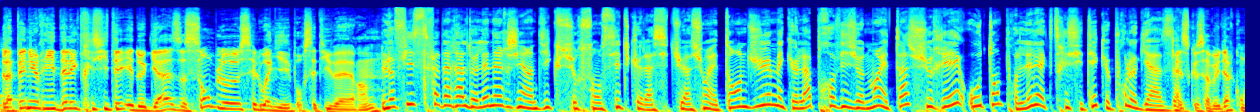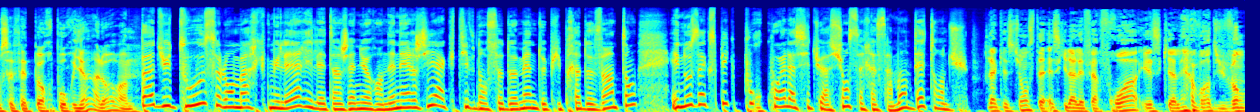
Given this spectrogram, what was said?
La pénurie d'électricité et de gaz semble s'éloigner pour cet hiver. Hein. L'Office fédéral de l'énergie indique sur son site que la situation est tendue, mais que l'approvisionnement est assuré autant pour l'électricité que pour le gaz. Est-ce que ça veut dire qu'on s'est fait peur pour rien alors? Pas du tout. Selon Marc Muller, il est ingénieur en énergie, actif dans ce domaine depuis près de 20 ans, et nous explique pourquoi la situation s'est récemment détendue. La question c'était est-ce qu'il allait faire froid et est-ce qu'il allait avoir du vent?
